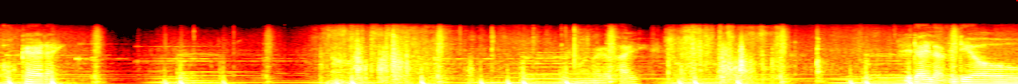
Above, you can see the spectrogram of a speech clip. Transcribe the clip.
ờ, ok đây. Đó. mọi người đã thấy thì đây là video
